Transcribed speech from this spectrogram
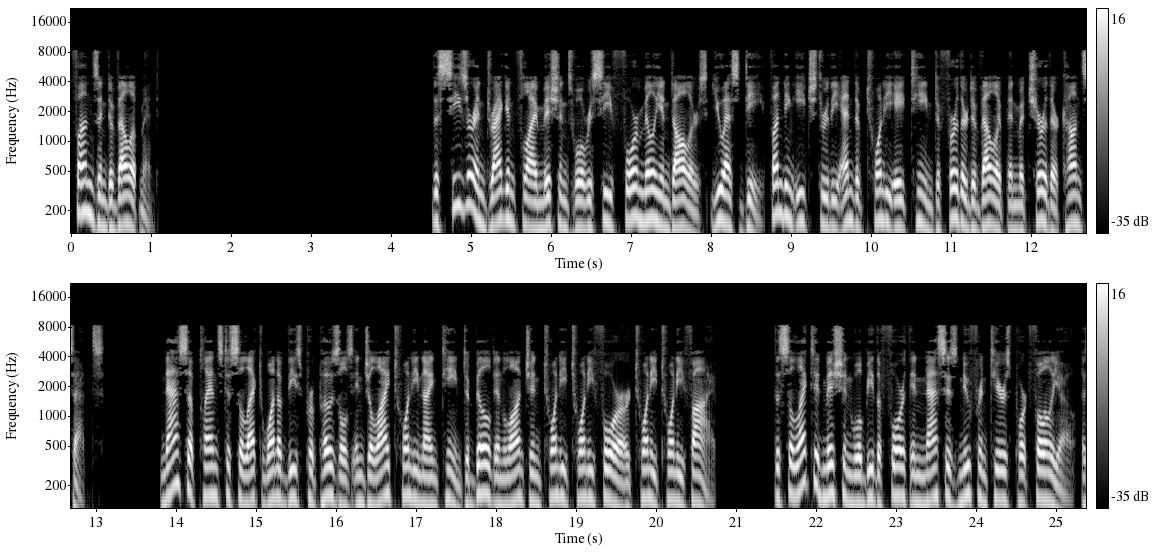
Funds and development The Caesar and Dragonfly missions will receive $4 million USD funding each through the end of 2018 to further develop and mature their concepts. NASA plans to select one of these proposals in July 2019 to build and launch in 2024 or 2025. The selected mission will be the fourth in NASA's New Frontiers portfolio, a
